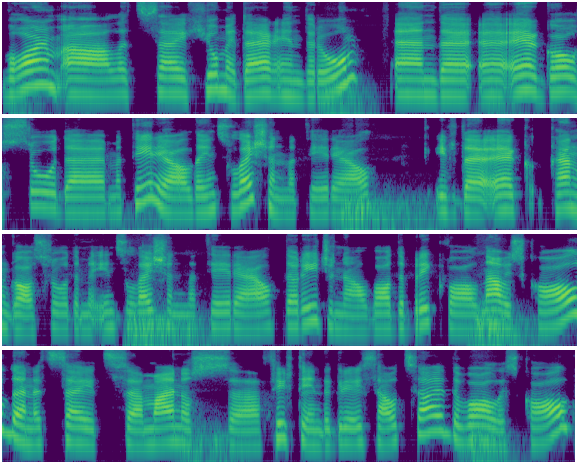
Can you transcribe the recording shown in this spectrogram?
warm, uh, let's say, humid air in the room and the uh, air goes through the material, the insulation material. If the air can go through the insulation material, the original wall, the brick wall now is cold, and let's say it's uh, minus, uh, 15 degrees outside, the wall is cold.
